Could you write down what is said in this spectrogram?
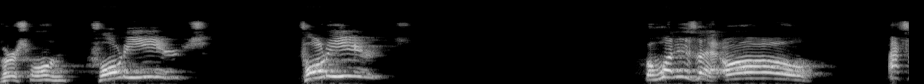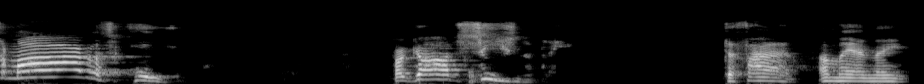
Verse 1. 40 years. 40 years. But what is that? Oh, that's a marvelous occasion for God's seasonably to find a man named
